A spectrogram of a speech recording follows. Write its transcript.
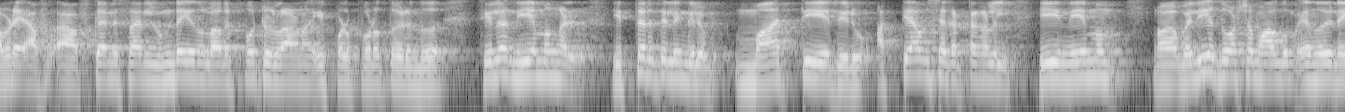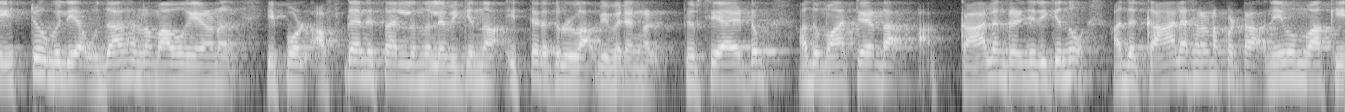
അവിടെ അഫ് അഫ്ഗാനിസ്ഥാനിൽ ഉണ്ട് എന്നുള്ള റിപ്പോർട്ടുകളാണ് ഇപ്പോൾ പുറത്തു വരുന്നത്. ചില നിയമങ്ങൾ ഇത്തരത്തിലെങ്കിലും മാറ്റിയേ തീരൂ. അത്യാവശ്യ ഘട്ടങ്ങളിൽ ഈ നിയമം വലിയ ദോഷമാകും എന്നതിന് ഏറ്റവും വലിയ ഉദാഹരണമാവുകയാണ് ഇപ്പോൾ അഫ്ഗാനിസ്ഥാനിൽ നിന്ന് ലഭിക്കുന്ന ഇത്തരത്തിലുള്ള വിവരങ്ങൾ. തീർച്ചയായിട്ടും അത് മാറ്റേണ്ട കാലം കഴിഞ്ഞിരിക്കുന്നു. അത് കാലഹരണപ്പെട്ട നിയമമാക്കി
